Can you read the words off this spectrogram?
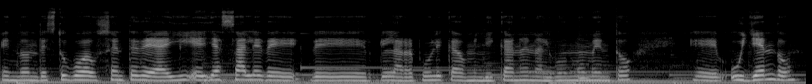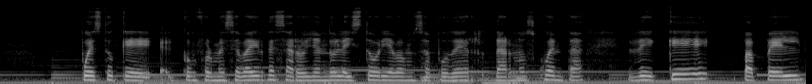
en donde estuvo ausente de ahí. Ella sale de, la República Dominicana en algún momento eh, huyendo, puesto que conforme se va a ir desarrollando la historia vamos a poder darnos cuenta de qué papel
